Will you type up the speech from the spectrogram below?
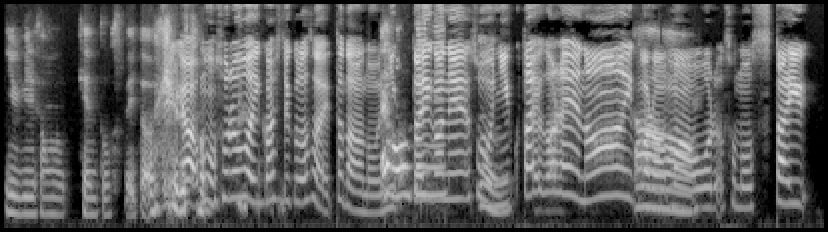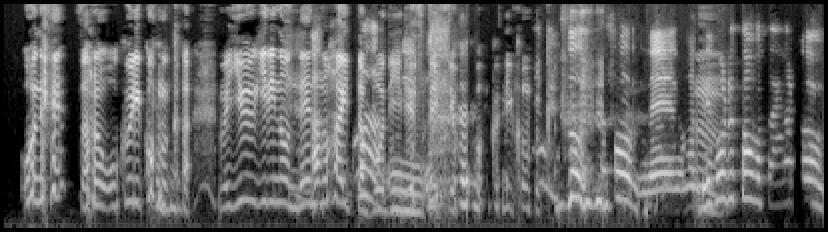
ゆうぎりさんも検討していただけると。いや、もうそれは活かしてください。ただ、あの、え肉体がね、そう、うん肉体がね、ないから、あーまあ、俺、その、スタイをね、その、送り込むか、夕霧の念の入ったボディですって送り込むか。そう、そうね。デフォルトみたいなか、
